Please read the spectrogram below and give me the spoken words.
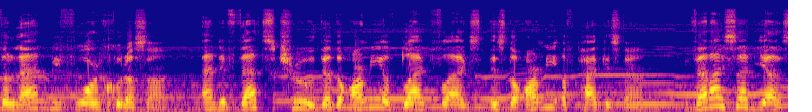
the land before Khurasan. And if that's true, then the army of black flags is the army of Pakistan. Then I said, Yes,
